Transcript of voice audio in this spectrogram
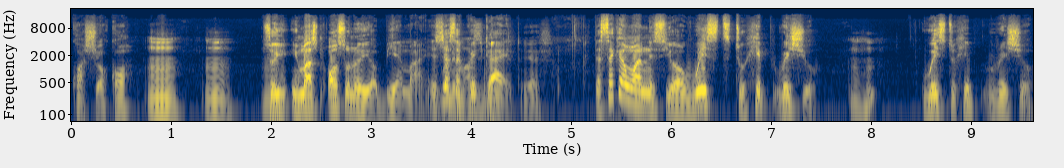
kwashiorkor. Mm, mm. So you, you must also know your BMI. It's just Body a quick guide. Yes. The second one is your waist to hip ratio. Mm-hmm. Waist to hip ratio.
